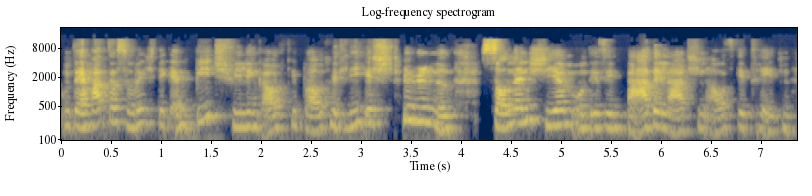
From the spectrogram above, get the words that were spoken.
Und der hat da so richtig richtig ein Beach-Feeling aufgebaut mit Liegestühlen und Sonnenschirm und ist im Badelatschen aufgetreten.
